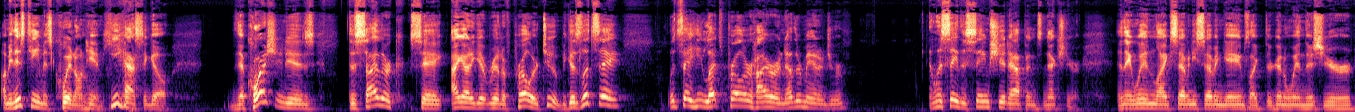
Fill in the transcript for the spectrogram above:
I mean, this team has quit on him. He has to go. The question is, does Seidler say I got to get rid of Preller too? Because let's say, let's say he lets Preller hire another manager and let's say the same shit happens next year and they win like 77 games, like they're going to win this year,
